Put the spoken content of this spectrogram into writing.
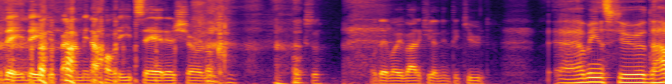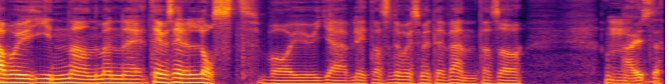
Det, det är ju typ en av mina favoritserier, Sherlock. Också. Och det var ju verkligen inte kul. Eh, Jag minns ju, det här var ju innan, men eh, tv-serien Lost var ju jävligt, alltså det var ju som ett event, alltså. Ja, just det.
